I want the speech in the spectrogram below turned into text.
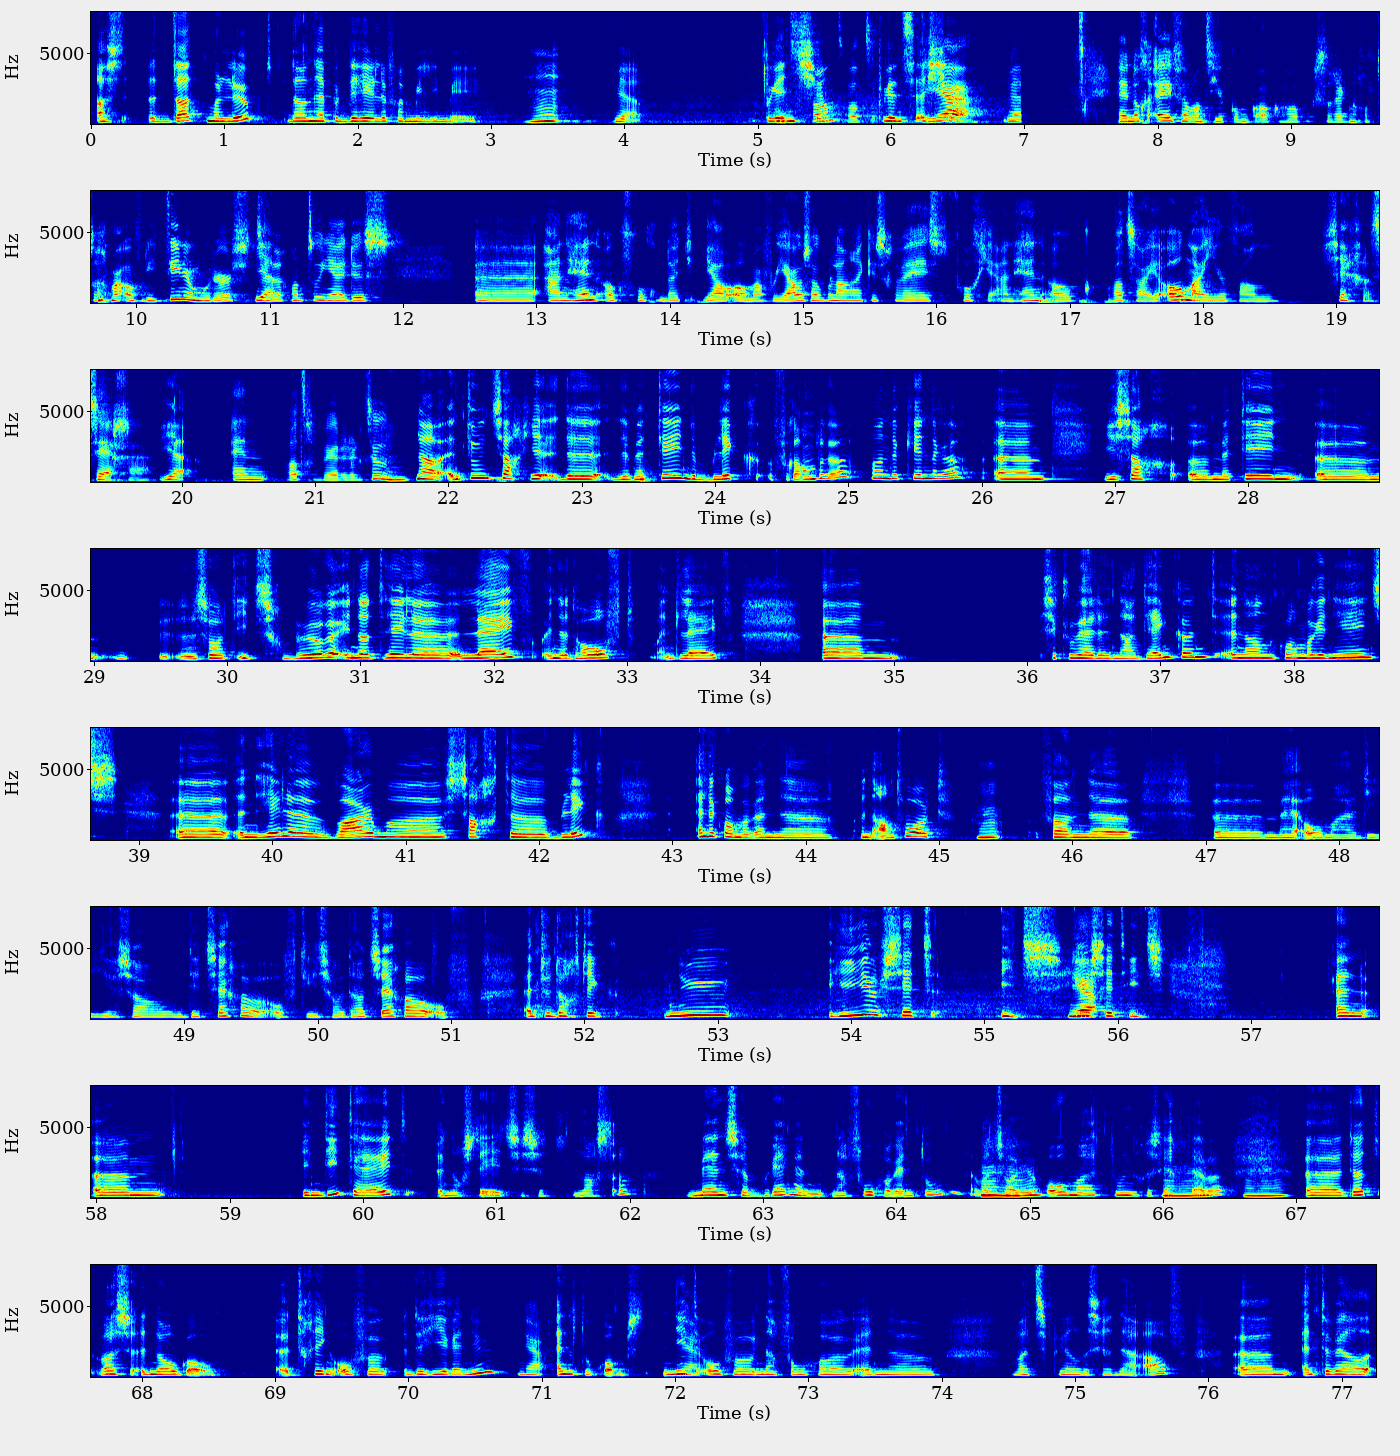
Als dat me lukt, dan heb ik de hele familie mee. Hm. Ja. Prinsje, wat, prinsesje. Ja. ja. En nog even, want hier kom ik ook hoop ik direct nog op terug, maar over die tienermoeders terug. Ja. Want toen jij dus eh, aan hen ook vroeg, omdat jouw oma voor jou zo belangrijk is geweest, vroeg je aan hen ook, wat zou je oma hiervan Zeggen. zeggen? Ja. En wat gebeurde er toen? Nou, en toen zag je de, de, meteen de blik veranderen van de kinderen. Ehm, je zag eh, meteen ehm, een soort iets gebeuren in dat hele lijf, in het hoofd, in het lijf. Ehm, ze werden nadenkend en dan kwam er ineens uh, een hele warme, zachte blik. En dan kwam er een, uh, een antwoord hm. van uh, mijn oma die zou dit zeggen of die zou dat zeggen. Of... En toen dacht ik, nu, hier zit iets. Hier zit iets. En um, in die tijd, en nog steeds is het lastig, mensen brengen naar vroeger en toen. Wat zou je mhm. oma toen gezegd mm -hmm. hebben? Uh, dat was een no-go. Het ging over de hier en nu ja. en de toekomst. Niet ja. over naar vroeger en uh, wat speelde zich daar af. Um, en terwijl,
